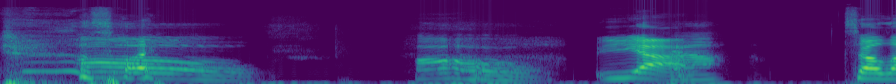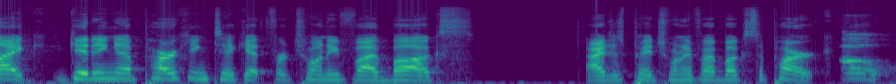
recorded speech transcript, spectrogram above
It's like- Oh. oh. yeah. Yeah. So like getting a parking ticket for 25 bucks, I just pay 25 bucks to park. Oh,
